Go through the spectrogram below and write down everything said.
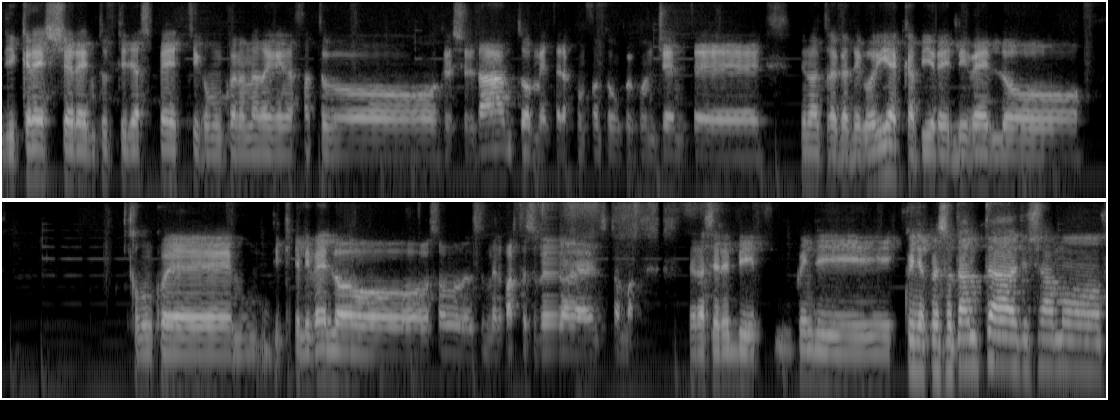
di crescere in tutti gli aspetti, comunque un'annata che mi ha fatto crescere tanto, mettere a confronto comunque con gente di un'altra categoria e capire il livello comunque di che livello sono nella parte superiore insomma, della Serie B. Quindi, quindi ho preso tanta, diciamo, ho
